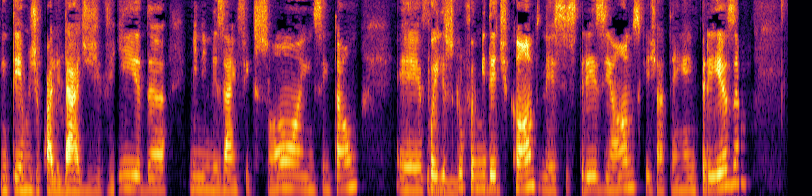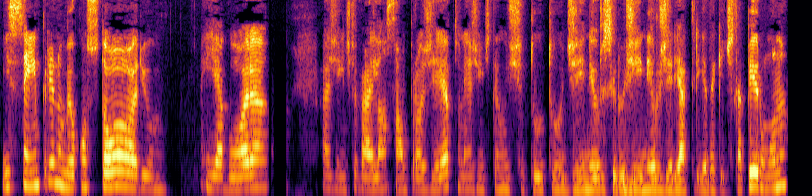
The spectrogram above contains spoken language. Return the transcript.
em termos de qualidade de vida, minimizar infecções. Então, é, foi uhum. isso que eu fui me dedicando nesses 13 anos que já tem a empresa, e sempre no meu consultório. E agora a gente vai lançar um projeto, né? A gente tem um Instituto de Neurocirurgia e Neurogeriatria daqui de Itaperuna,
